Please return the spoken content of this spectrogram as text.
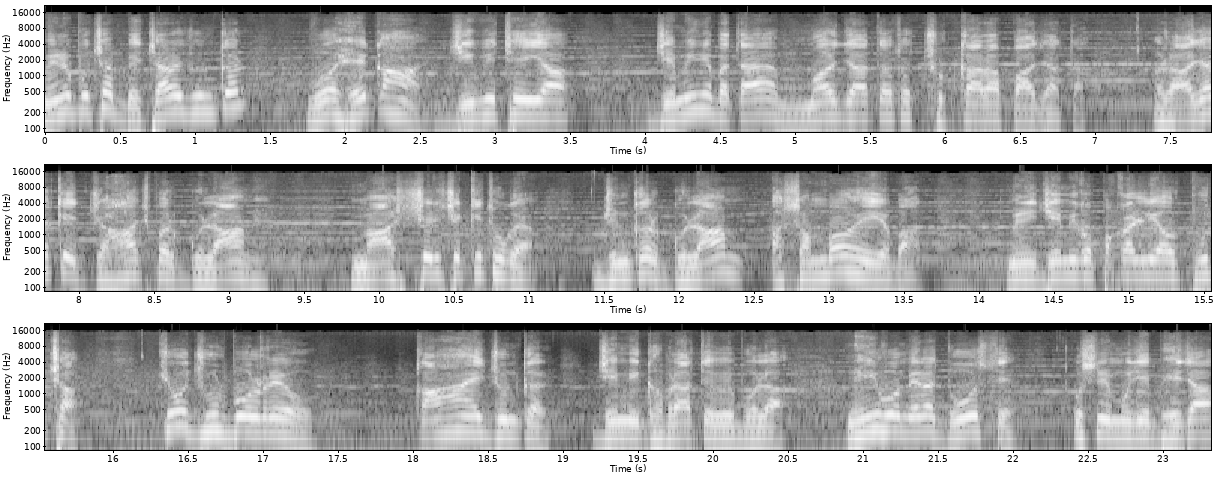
मैंने पूछा, बेचारा जुनकर वो है कहाँ? जीवित है या जेमी ने बताया, मर जाता तो छुटकारा पा जाता। राजा के जहाज़ पर गुलाम है। मैं आश्चर्यचकित हो गया। जुनकर, गुलाम असंभव है ये बात। मैंने जेमी को पकड़ लिया और पूछा, क्यों झूठ बोल रहे हो? कहाँ है जुनकर? जेमी घबराते हुए बोला, नहीं, वो मेरा दोस्त है। उसने मुझे भेजा,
